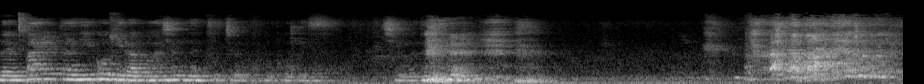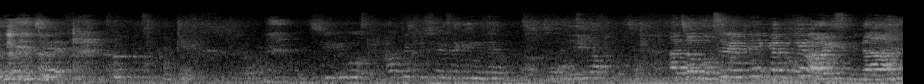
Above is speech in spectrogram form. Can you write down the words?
왜 빨간 희곡이라고 하셨는지 좀 궁금했어요. 질문을. 아, 전 목소리를 크니까 크게 말하겠습니다.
